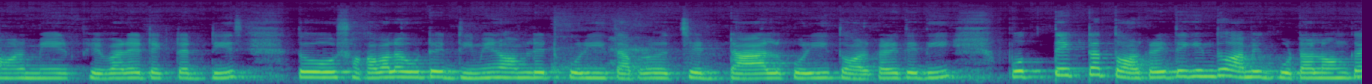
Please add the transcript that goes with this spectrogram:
আমার মেয়ের ফেভারেট একটা ডিশ তো সকালবেলা উঠে ডিমের অমলেট করি, তারপরে হচ্ছে ডাল করি, তরকারিতে দিই। প্রত্যেকটা তরকারিতে কিন্তু আমি গোটা লঙ্কা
